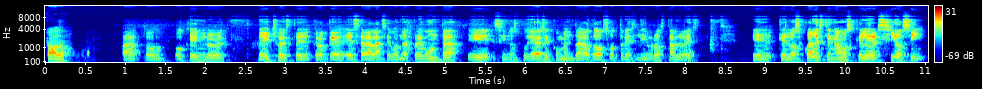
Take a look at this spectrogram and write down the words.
todo para todo. Ok, mi De hecho, este, creo que esa era la segunda pregunta. Eh, si nos pudieras recomendar dos o tres libros, tal vez, eh, que los cuales tengamos que leer sí o sí,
